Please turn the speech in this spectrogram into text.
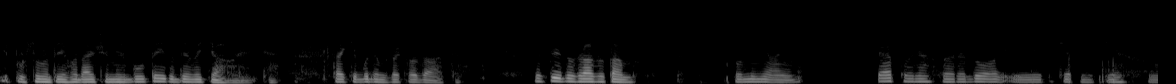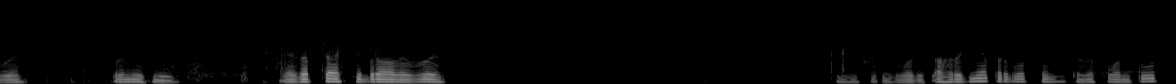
і просунути його далі між болти, туди витягується. Так і будемо закладати. Відповідно, зразу там поміняємо щеплення, фередо і підчепники в проміжній. Е, Запчасті брали в не хочу зводитись. Агродніпр, в общем, телефон тут.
